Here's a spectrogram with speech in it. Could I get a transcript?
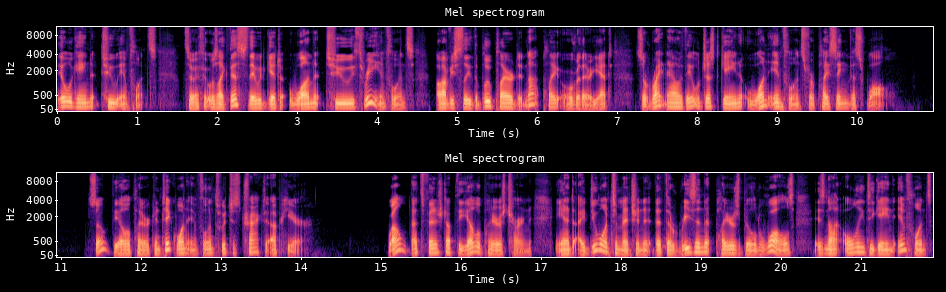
they will gain two influence. So if it was like this, they would get one, two, three influence. But obviously, the blue player did not play over there yet. So right now, they will just gain one influence for placing this wall. So the yellow player can take one influence, which is tracked up here. Well, that's finished up the yellow player's turn, and I do want to mention that the reason players build walls is not only to gain influence,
